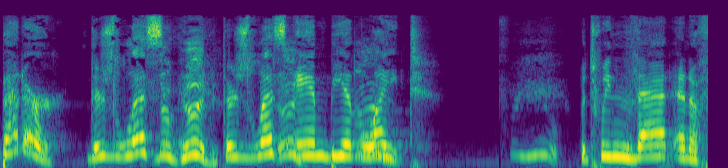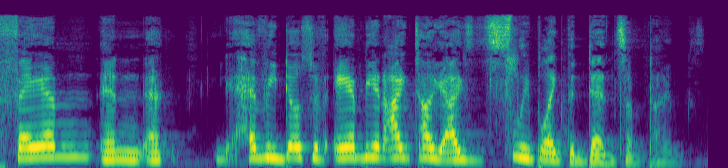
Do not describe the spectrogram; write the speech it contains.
better. There's less. No, good. There's less Good. ambient Good. light For you, between that and a fan and a heavy dose of Ambien. I tell you, I sleep like the dead sometimes.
